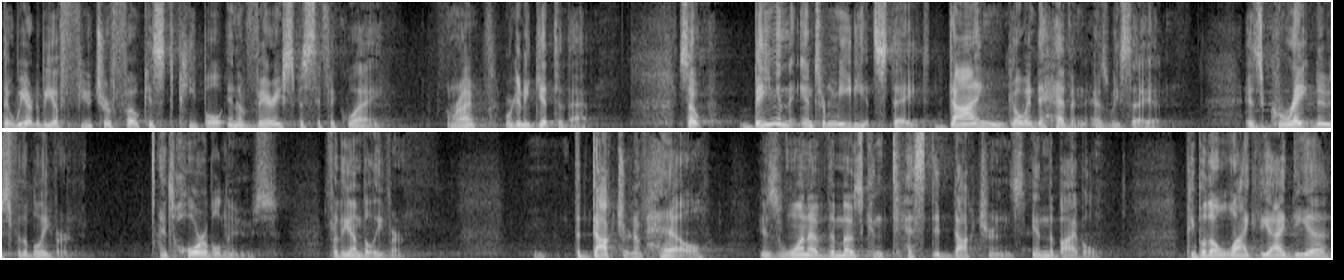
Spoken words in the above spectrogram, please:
that we are to be a future focused people in a very specific way. All right? We're going to get to that. So, being in the intermediate state, dying, going to heaven, as we say it, is great news for the believer. It's horrible news for the unbeliever. The doctrine of hell is one of the most contested doctrines in the Bible. People don't like the idea,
